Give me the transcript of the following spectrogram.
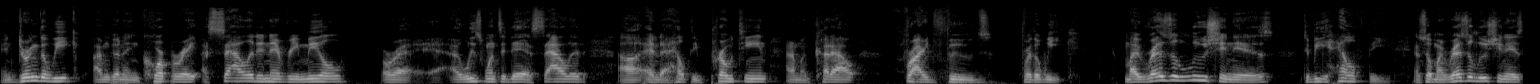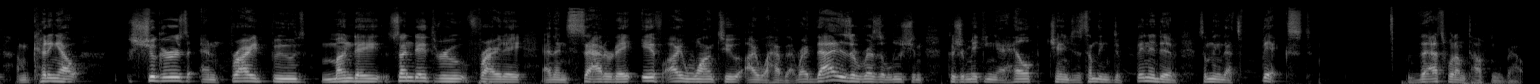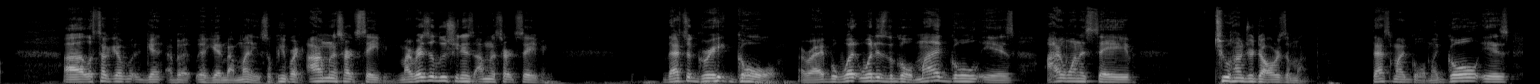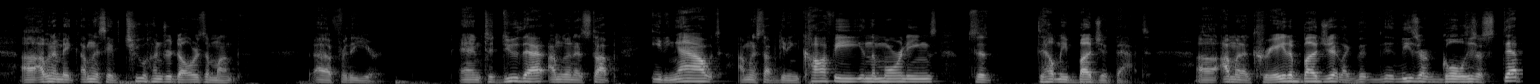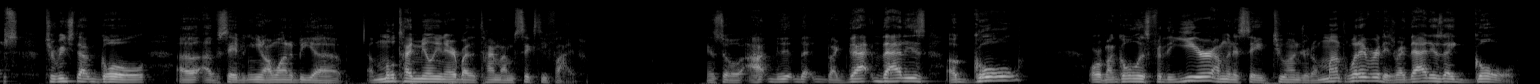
And during the week, I'm going to incorporate a salad in every meal or a, at least once a day a salad uh, and a healthy protein. And I'm to cut out fried foods for the week. My resolution is to be healthy. And so my resolution is I'm cutting out sugars and fried foods Monday, Sunday through Friday, and then Saturday. If I want to, I will have that, right? That is a resolution because you're making a health change. It's something definitive, something that's fixed. That's what I'm talking about. Uh, let's talk again about again about money. So people are like, I'm going to start saving. My resolution is I'm going to start saving. That's a great goal, all right. But what what is the goal? My goal is I want to save two hundred dollars a month. That's my goal. My goal is uh, I'm going to make I'm going to save two hundred dollars a month uh, for the year, and to do that, I'm going to stop eating out. I'm going to stop getting coffee in the mornings to to help me budget that. Uh, I'm going to create a budget. Like th- th- these are goals. These are steps to reach that goal uh, of saving. You know, I want to be a, a multimillionaire by the time I'm 65. And so, I, th- like that, that is a goal. Or my goal is for the year, I'm going to save 200 a month, whatever it is, right? That is a goal.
